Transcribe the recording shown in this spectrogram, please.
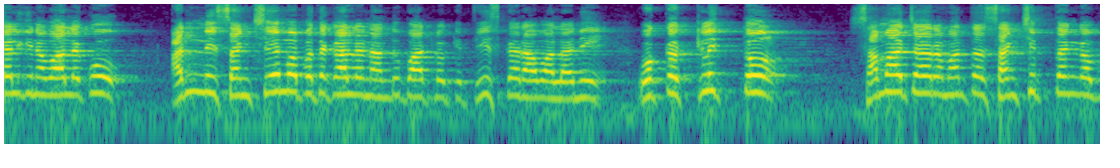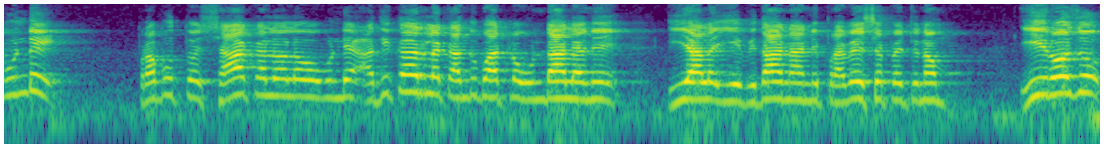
కలిగిన వాళ్ళకు అన్ని సంక్షేమ పథకాలను అందుబాటులోకి తీసుకురావాలని ఒక్క క్లిక్తో సమాచారం అంతా సంక్షిప్తంగా ఉండి ప్రభుత్వ శాఖలలో ఉండే అధికారులకు అందుబాటులో ఉండాలని ఇవాళ ఈ విధానాన్ని ప్రవేశపెట్టినాం. ఈరోజు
